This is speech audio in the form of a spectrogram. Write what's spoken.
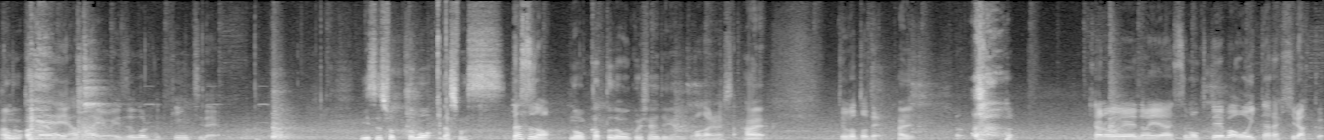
本当ねやばいよ。エズゴルフピンチだよミスショットも出します。出すの？ノーカットでお送りしないといけないんで。わかりました。はい。ということで。はい。キャロウェイのエアスモークといえば置いたら開く。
